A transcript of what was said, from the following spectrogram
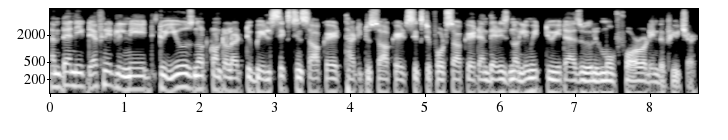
And then you definitely need to use node controller to build 16 socket, 32 socket, 64 socket, and there is no limit to it as we will move forward in the future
